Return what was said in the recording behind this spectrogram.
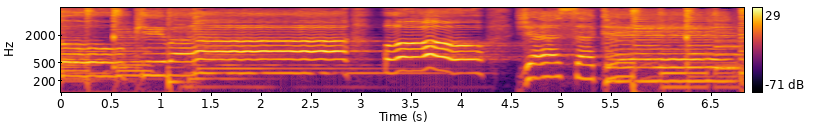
ကိုပြေပါ Oh yes I did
